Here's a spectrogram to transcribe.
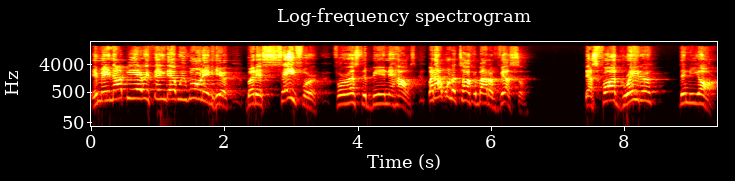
It may not be everything that we want in here, but it's safer for us to be in the house. But I want to talk about a vessel that's far greater than the ark.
